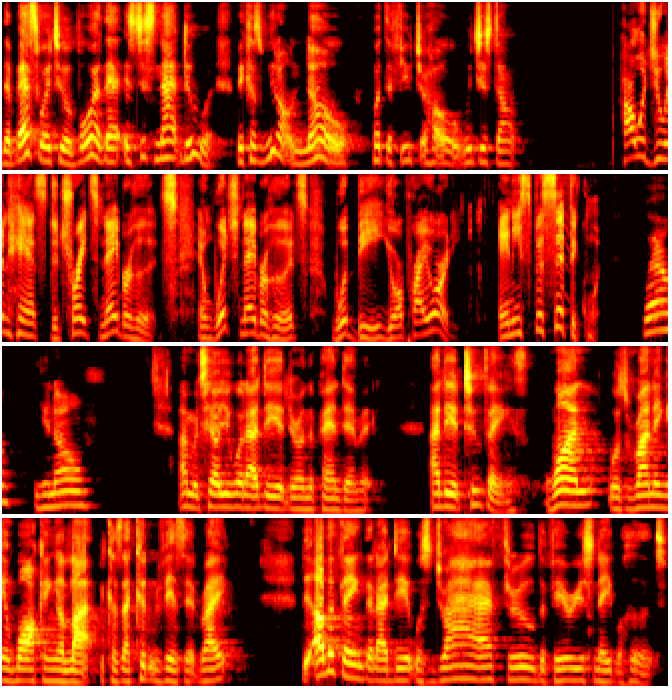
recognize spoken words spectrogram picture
the best way to avoid that is just not do it because we don't know what the future holds. We just don't. How would you enhance Detroit's neighborhoods, and which neighborhoods would be your priority? Any specific one? Well, you know, I'm going to tell you what I did during the pandemic. I did two things. One was running and walking a lot because I couldn't visit, right? The other thing that I did was drive through the various neighborhoods,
